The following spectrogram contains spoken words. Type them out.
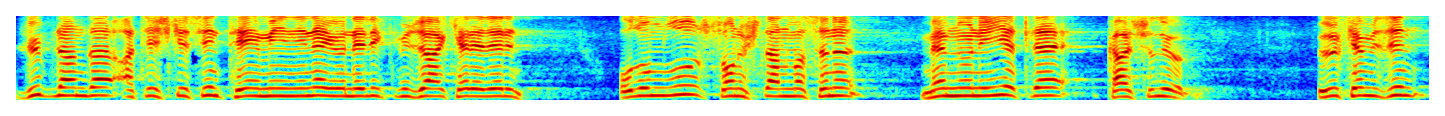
Lübnan'da ateşkesin teminine yönelik müzakerelerin olumlu sonuçlanmasını memnuniyetle karşılıyorum. Ülkemizin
